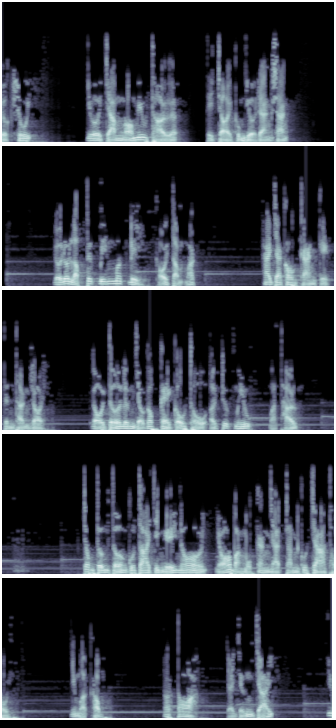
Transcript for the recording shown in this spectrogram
vượt suối, Vừa chạm ngõ miếu thờ Thì trời cũng vừa rạng sáng. Người đó lập tức biến mất đi Khỏi tầm mắt. Hai cha con cạn kiệt tinh thần rồi. Ngồi tựa lưng vào gốc cây cổ thụ Ở trước miếu mà thở. Trong tưởng tượng của ta chỉ nghĩ nó Nhỏ bằng một căn nhà tranh của cha thôi. Nhưng mà không, Nó to và vững chãi, Như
